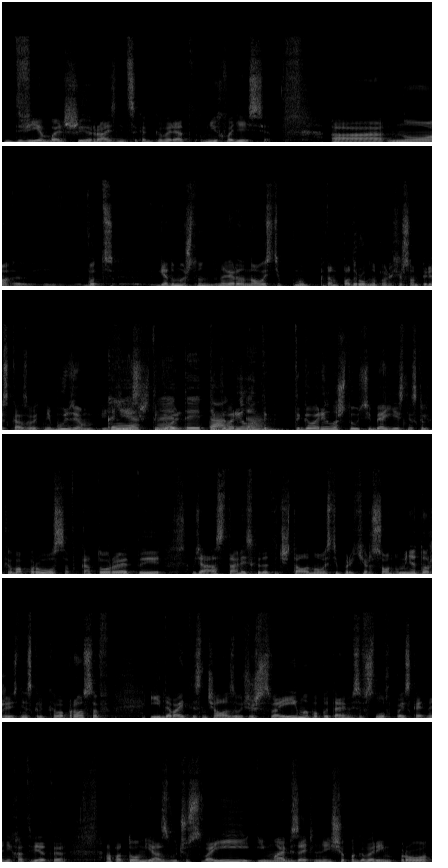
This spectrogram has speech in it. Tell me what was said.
две большие разницы, как говорят у них в Одессе. Но э, вот я думаю, что, наверное, новости мы там подробно про Херсон пересказывать не будем. Конечно, есть, ты, это и ты так, говорила, да. ты, ты говорила, что у тебя есть несколько вопросов, которые ты у тебя остались, когда ты читала новости про Херсон. У меня тоже есть несколько вопросов, и давай ты сначала озвучишь свои, мы попытаемся вслух поискать на них ответы, а потом я озвучу свои, и мы обязательно еще поговорим про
